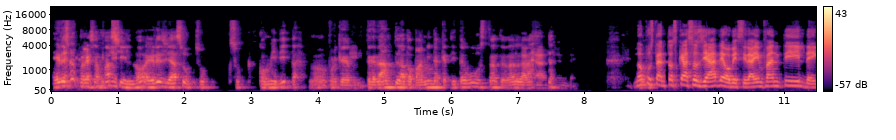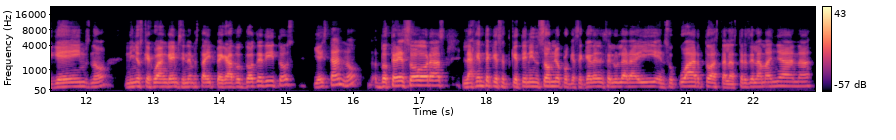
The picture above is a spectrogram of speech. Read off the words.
eres presa fácil, ¿no? Eres ya su, su, su comidita, ¿no? Porque Sí. te dan la dopamina que a ti te gusta, te dan la... No, pues tantos casos ya de obesidad infantil, de games, ¿no? Niños que juegan games y nada está ahí pegados dos deditos y ahí están, ¿no? Do, tres horas, la gente que, se, que tiene insomnio porque se queda en el celular ahí en su cuarto hasta las 3 de la mañana,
